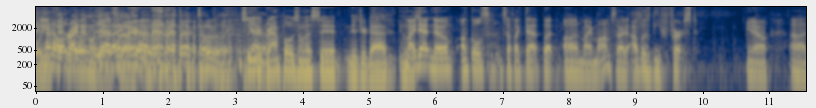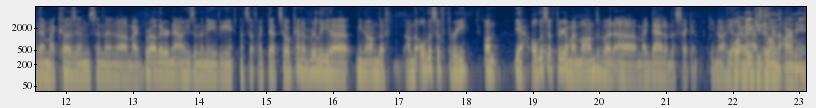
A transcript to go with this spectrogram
Well, you fit right go- in with Yeah, that it's an stuff. American man right there. totally. So your grandpa's enlisted. Did your dad? Enlist? My dad, no, uncles and stuff like that. But on my mom's side, I was the first. You know, uh, then my cousins, and then uh, my brother. Now he's in the Navy and stuff like that. So kind of really, uh, you know, I'm the I'm the oldest of three. On yeah, oldest of three on my mom's, but uh, my dad, I'm the second. You know, he, What I made you sister. join the army?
